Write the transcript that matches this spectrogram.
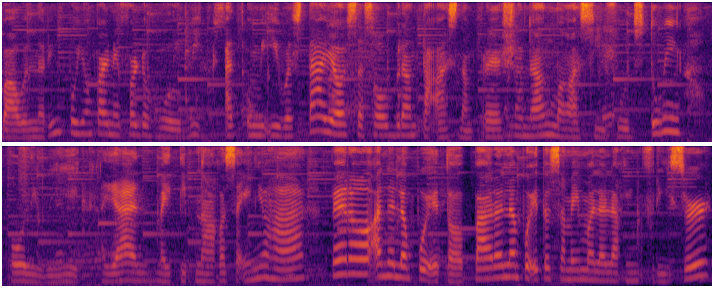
bawal na rin po yung karne for the whole week. At umiiwas tayo sa sobrang taas ng presyo ng mga seafoods tuwing Holy Week. Ayan, may tip na ako sa inyo ha. Pero ano lang po ito, para lang po ito sa may malalaking freezer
